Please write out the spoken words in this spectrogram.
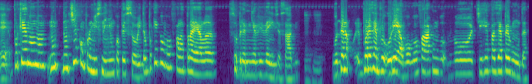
É, porque não, não, não, não tinha compromisso nenhum com a pessoa, então por que, que eu vou falar para ela sobre a minha vivência, sabe? Uhum. Você não, por exemplo, Uriel, vou, vou falar com. Vou te refazer a pergunta.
